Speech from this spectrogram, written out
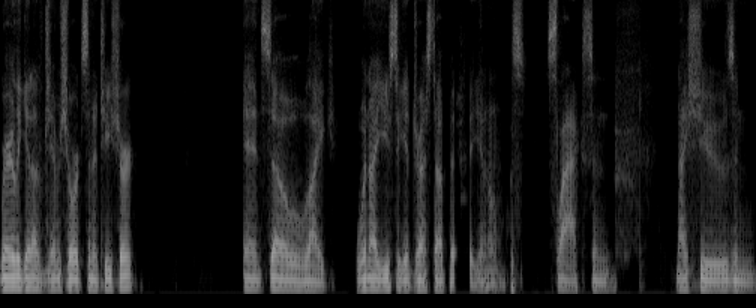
rarely get out of gym shorts and a t-shirt. And so like when I used to get dressed up, you know, with slacks and nice shoes and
